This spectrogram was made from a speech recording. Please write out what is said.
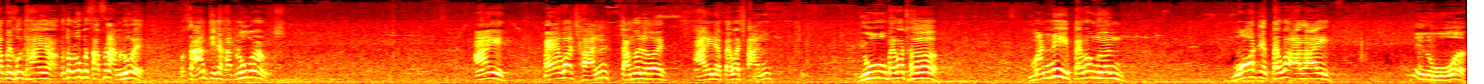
เราเป็นคนไทยอะก็ต้องรู้ภาษาฝรั่งด้วย ภาษาอังกฤษจะหัดรู้บ้างไอแปลว่าฉันจำไว้เลย ไอเนี่ยแปลว่าฉันยูแปลว่าเธอ มันนี่แปลว่าเงินวอตเนี่ยแปลว่าอะไร ไม่รู้อะ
